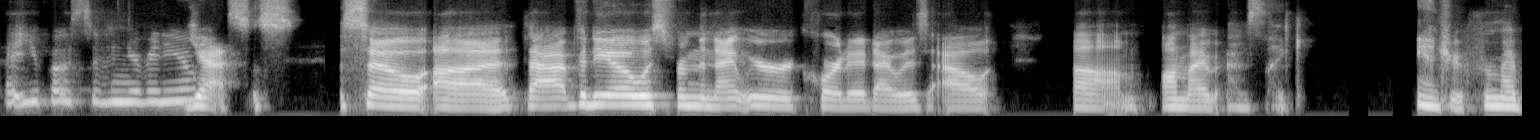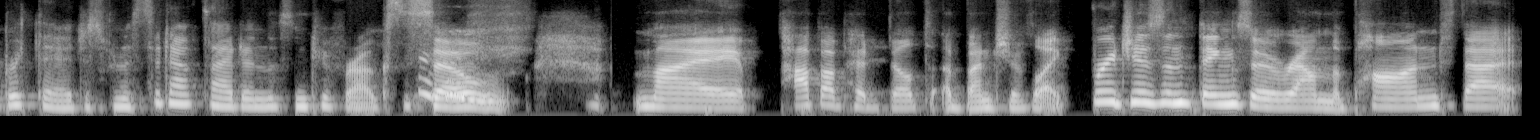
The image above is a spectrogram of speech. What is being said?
that you posted in your video? Yes so uh that video was from the night we were recorded. I was out um on my I was like, Andrew, for my birthday, I just want to sit outside and listen to frogs. So my pop-up had built a bunch of like bridges and things around the pond that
